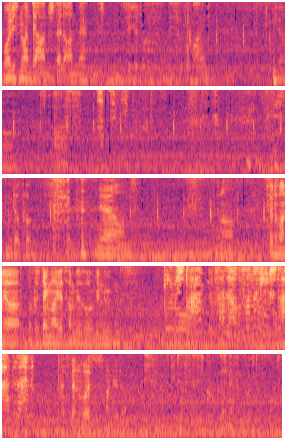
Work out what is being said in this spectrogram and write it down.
Wollte ich nur an der Stelle anmerken. Ich bin mir sicher, du hast es auch nicht so gemeint. Genau. Aber es hat ziemlich gut gepasst. Ist ein guter Punkt. ja, und genau. Jetzt könnte man ja, also ich denke mal, jetzt haben wir so genügend, Dem So. Straßenverlauf von Ringstraße eine als Ben weiß, wo es lang geht. Ja. Man sieht das ja, ich gucke halt einfach öfters runter.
